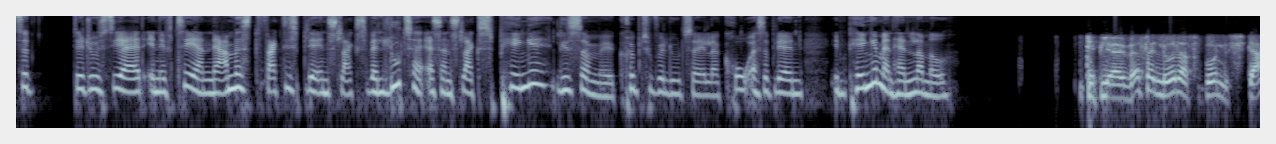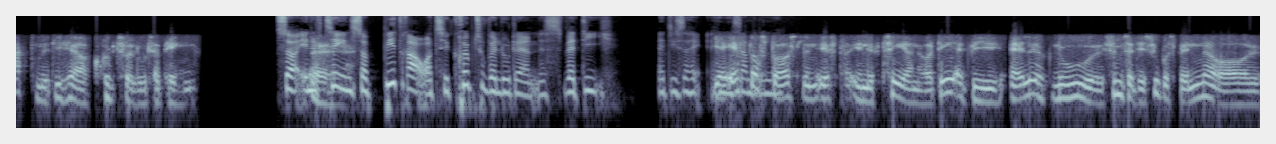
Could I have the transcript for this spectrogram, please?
Så det du siger er, at NFT'er nærmest faktisk bliver en slags valuta, altså en slags penge, ligesom øh, kryptovaluta eller kro, altså bliver en, en penge, man handler med? Det bliver i hvert fald noget, der er forbundet stærkt med de her kryptovaluta-penge. Så NFT'en øh, så bidrager til kryptovalutaernes værdi? At de så ja, efterspørgselen efter NFT'erne, og det, at vi alle nu øh, synes, at det er super spændende og øh,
